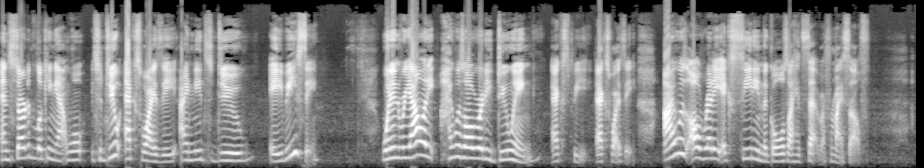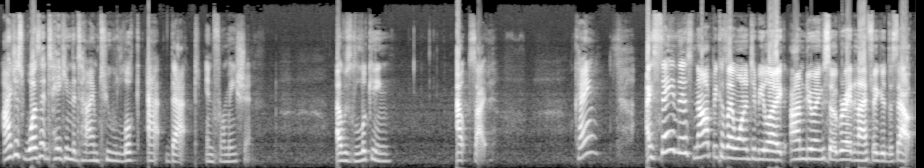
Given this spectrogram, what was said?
and started looking at, well, to do XYZ, I need to do ABC. When in reality, I was already doing XB, XYZ. I was already exceeding the goals I had set for myself. I just wasn't taking the time to look at that information. I was looking outside. Okay? I say this not because I wanted to be like, I'm doing so great and I figured this out.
